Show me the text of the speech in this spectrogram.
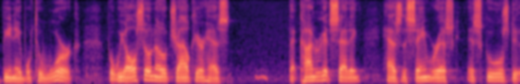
being able to work, but we also know childcare has that congregate setting has the same risk as schools do.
